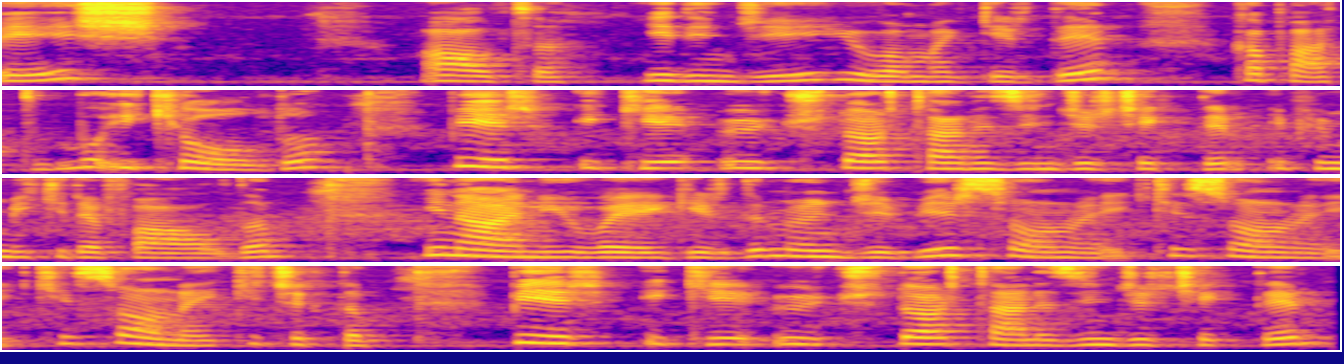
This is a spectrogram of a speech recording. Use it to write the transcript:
5 6 7. yuvama girdim. Kapattım. Bu 2 oldu. 1 2 3 4 tane zincir çektim. İpimi 2 defa aldım. Yine aynı yuvaya girdim. Önce 1 sonra 2 sonra 2 sonra 2 çıktım. 1 2 3 4 tane zincir çektim.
